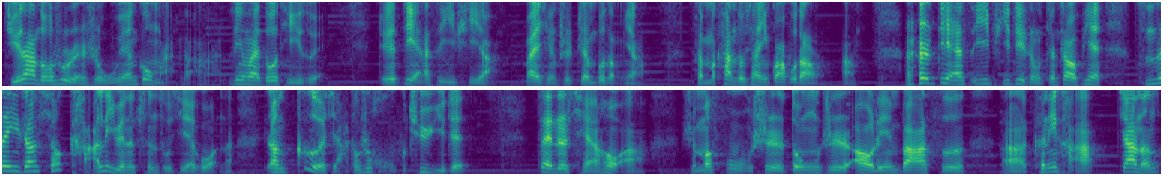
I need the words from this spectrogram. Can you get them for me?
绝大多数人是无缘购买的啊。另外多提一嘴，这个 DS-EP 啊，外形是真不怎么样。怎么看都像一刮胡刀啊！而 DS-EP 这种将照片存在一张小卡里边的存储结果呢，让各家都是虎躯一震。在这前后啊，什么富士、东芝、奥林巴斯啊、柯尼卡、佳能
